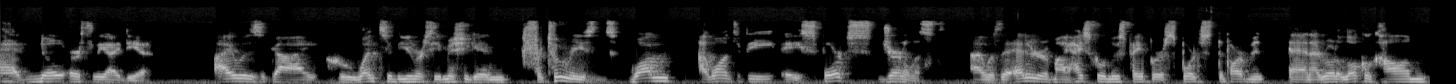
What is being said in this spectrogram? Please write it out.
I had no earthly idea. I was a guy who went to the University of Michigan for two reasons. One, I wanted to be a sports journalist. I was the editor of my high school newspaper sports department, and I wrote a local column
